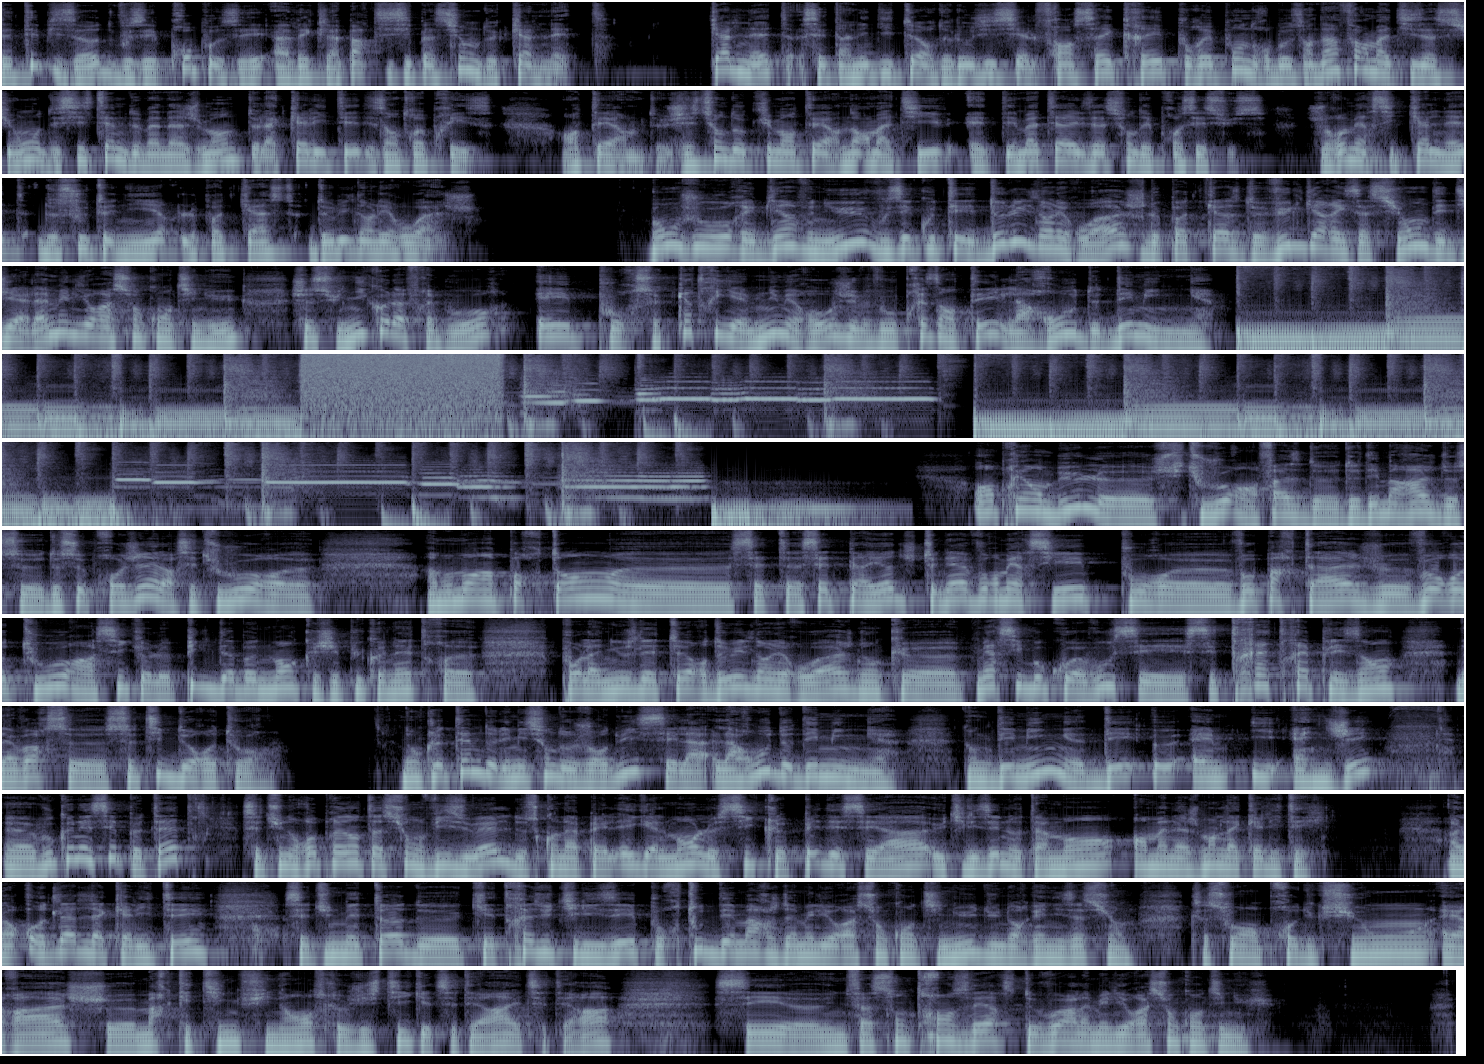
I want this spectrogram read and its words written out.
Cet épisode vous est proposé avec la participation de Calnet. Calnet, c'est un éditeur de logiciels français créé pour répondre aux besoins d'informatisation des systèmes de management de la qualité des entreprises, en termes de gestion documentaire normative et dématérialisation des processus. Je remercie Calnet de soutenir le podcast De l'huile dans les rouages. Bonjour et bienvenue, vous écoutez De l'huile dans les rouages, le podcast de vulgarisation dédié à l'amélioration continue. Je suis Nicolas Frébourg et pour ce quatrième numéro, je vais vous présenter la roue de Deming. Préambule, euh, je suis toujours en phase de, démarrage de ce, projet. Alors c'est toujours euh, un moment important, euh, cette, période. Je tenais à vous remercier pour vos partages, vos retours, ainsi que le pic d'abonnement que j'ai pu connaître pour la newsletter de l'huile dans les rouages. Donc merci beaucoup à vous, c'est très très plaisant d'avoir ce type de retour. Donc le thème de l'émission d'aujourd'hui, c'est la, roue de Deming. Donc Deming, D-E-M-I-N-G, euh, vous connaissez peut-être, c'est une représentation visuelle de ce qu'on appelle également le cycle PDCA, utilisé notamment en management de la qualité. Alors au-delà de la qualité, c'est une méthode qui est très utilisée pour toute démarche d'amélioration continue d'une organisation, que ce soit en production, RH, marketing, finance, logistique, etc., etc. C'est euh, une façon transverse de voir l'amélioration continue.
